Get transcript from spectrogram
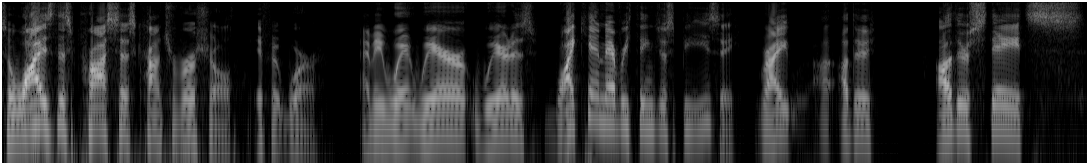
So why is this process controversial, if it were? I mean, where where where does why can't everything just be easy, right? Other other states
